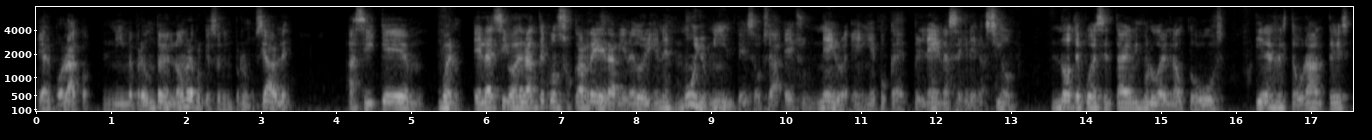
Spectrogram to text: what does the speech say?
y al polaco. Ni me preguntan el nombre porque son impronunciables. Así que, bueno, él ha sido adelante con su carrera, viene de orígenes muy humildes, o sea, es un negro en época de plena segregación. No te puedes sentar en el mismo lugar en el autobús, tienes restaurantes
